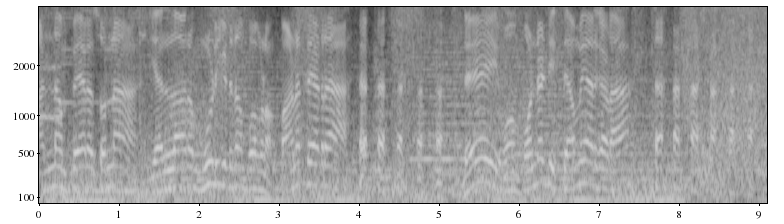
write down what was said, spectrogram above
அண்ணன் பேரை சொன்னா எல்லாரும் மூடிக்கிட்டு தான் போகணும். பணத்தேடுறா டேய் உன் பொண்டாட்டி செமையா இருக்காடா.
